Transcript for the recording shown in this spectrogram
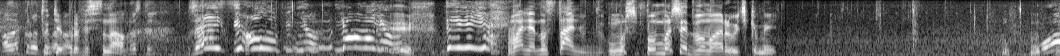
Але круто. Тут я народ. професіонал. Просто Жесть, голову підняв. Йо-моє. Де він є? Ваня, ну стань, маш- помаши двома ручками. Вау!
